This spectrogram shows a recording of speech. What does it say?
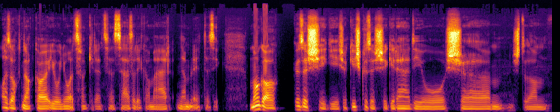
azoknak a jó 80-90 százaléka már nem létezik. Maga a közösségi és a kisközösségi rádiós, és tudom,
